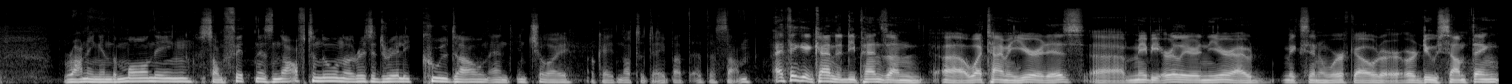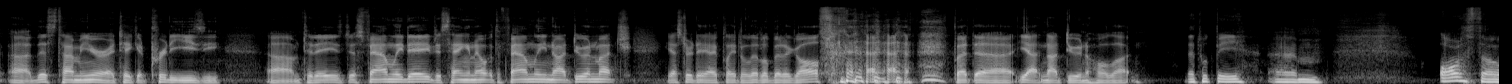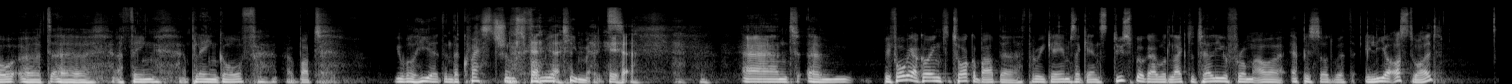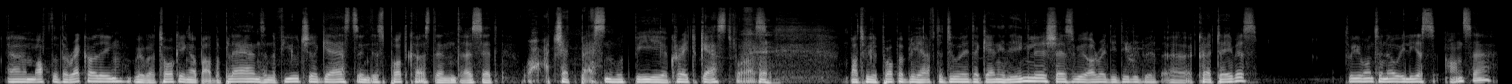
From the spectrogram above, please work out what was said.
running in the morning, some fitness in the afternoon, or is it really cool down and enjoy? Okay, not today, but at the sun. I think it kind of depends on uh, what time of year it is. Uh, maybe earlier in the year, I would mix in a workout or, or do something. Uh, this time of year, I take it pretty easy. Um, today is just family day, just hanging out with the family, not doing much. Yesterday, I played a little bit of golf, but uh, yeah, not doing a whole lot. That would be um, also uh, uh, a thing, uh, playing golf, uh, but you will hear it in the questions from your teammates. Yeah. And um, before we are going to talk about the three games against Duisburg, I would like to tell you from our episode with Elia Ostwald. Um, after the recording, we were talking about the plans and the future guests in this podcast, and I said, wow, Chet Bassen would be a great guest for us. but we'll probably have to do it again in English, as we already did it with uh, Kurt Davis. Do you want to know Elias' answer?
